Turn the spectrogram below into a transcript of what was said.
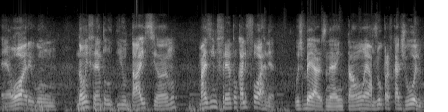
é, Oregon não enfrenta o Utah esse ano, mas enfrentam Califórnia os Bears, né? Então é um jogo para ficar de olho.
